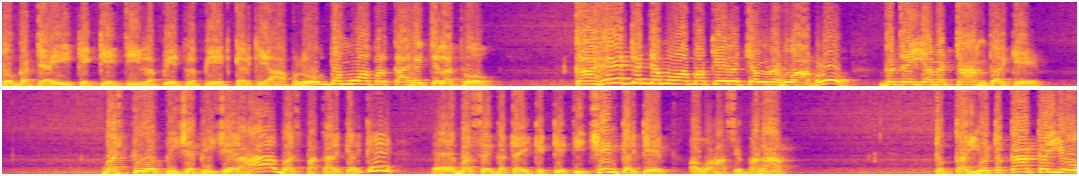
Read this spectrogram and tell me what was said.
तो गटई के केती लपेट लपेट करके आप लोग दमुआ पर काहे चलत हो? काहे के जमुआ पर अकेले चल रहे हो आप लोग? गटैया में टांग करके। बस चोर पीछे पीछे रहा, बस पकड़ करके बस गटाई के केती छीन करके, और वहाँ से भगा। तो करियो तो क्या करियो?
